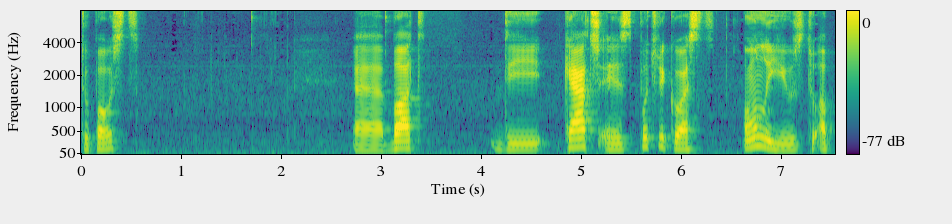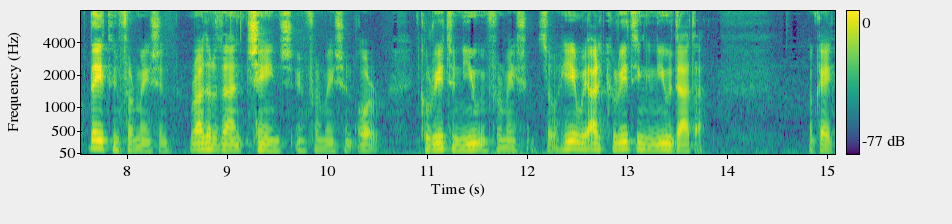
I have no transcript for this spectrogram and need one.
to post uh, but the catch is put requests only used to update information rather than change information or create new information. So here we are creating new data. Okay,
